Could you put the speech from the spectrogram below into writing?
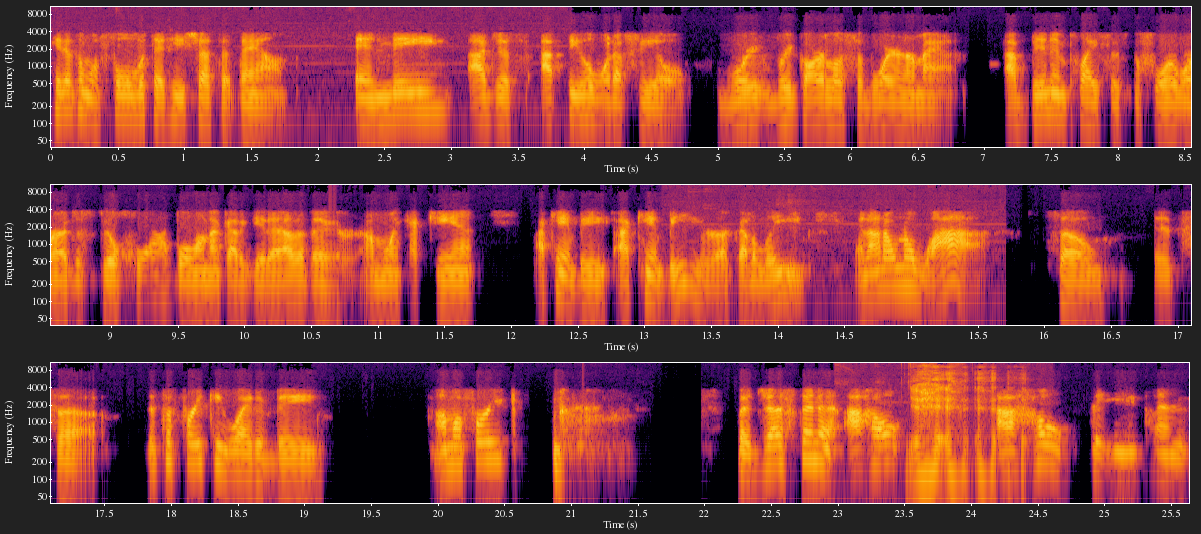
he doesn't want to fool with it. He shuts it down. And me, I just I feel what I feel, re- regardless of where I'm at. I've been in places before where I just feel horrible and I got to get out of there. I'm like I can't, I can't be, I can't be here. I got to leave, and I don't know why. So it's uh it's a freaky way to be. I'm a freak. but Justin, I hope I hope that you can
